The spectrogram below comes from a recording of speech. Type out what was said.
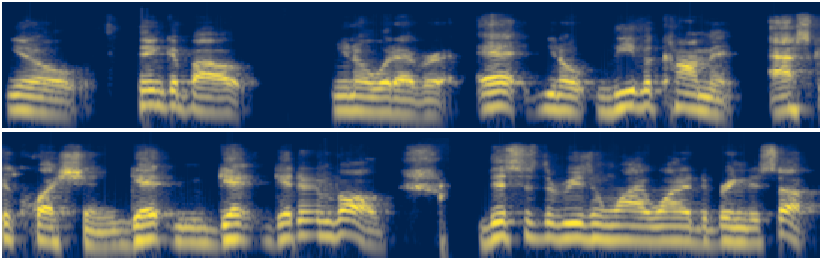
You know, think about you know whatever. Eh, you know, leave a comment, ask a question, get get get involved. This is the reason why I wanted to bring this up.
